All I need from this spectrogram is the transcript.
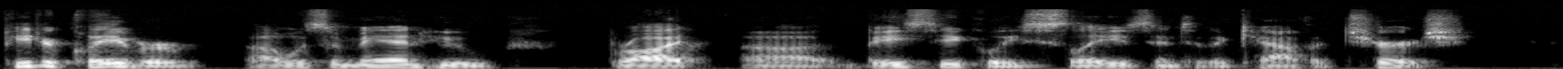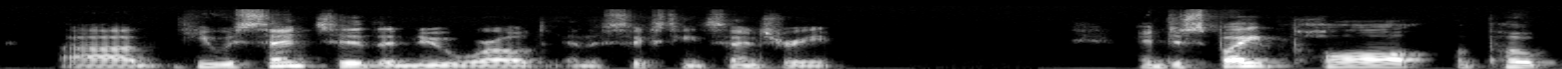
Peter Claver uh, was a man who brought uh, basically slaves into the Catholic Church. Um, he was sent to the New World in the 16th century. And despite Paul, uh, Pope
